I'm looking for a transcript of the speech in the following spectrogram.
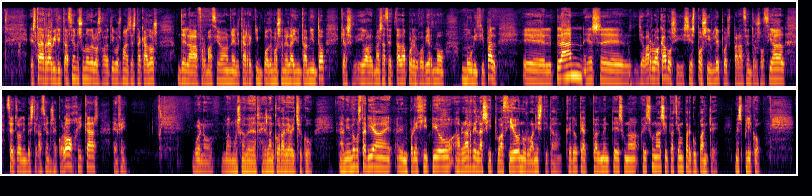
Esta rehabilitación es uno de los objetivos más destacados de la formación El Carrequín Podemos en el ayuntamiento, que ha sido además aceptada por el gobierno municipal. El plan es eh, llevarlo a cabo, si, si es posible, pues para centro social, centro de investigaciones ecológicas, en fin. Bueno, vamos a ver, el Ancora de Avechuco. A mí me gustaría, en principio, hablar de la situación urbanística. Creo que actualmente es una, es una situación preocupante. Me explico.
